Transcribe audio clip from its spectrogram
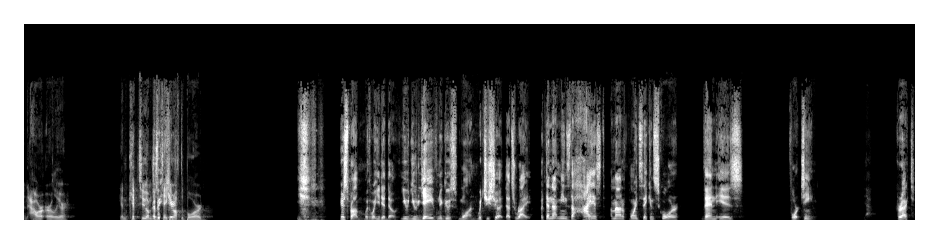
an hour earlier. And Kiptoo, I'm just taking off the board. Here's the problem with what you did, though. You you gave Nuguse one, which you should. That's right. But then that means the highest amount of points they can score then is 14. Yeah. Correct?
